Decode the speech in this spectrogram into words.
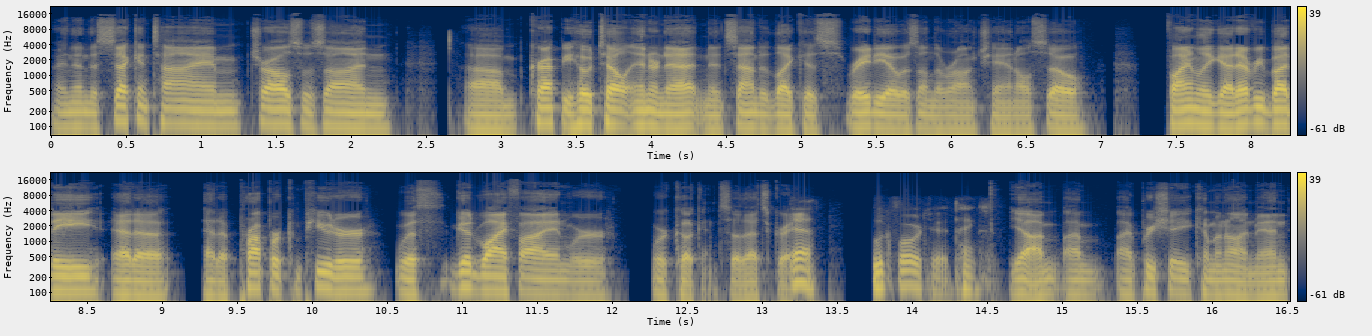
and then the second time, Charles was on um, crappy hotel internet, and it sounded like his radio was on the wrong channel. So finally, got everybody at a at a proper computer with good Wi-Fi, and we're we're cooking. So that's great. Yeah, look forward to it. Thanks. Yeah, I'm, I'm I appreciate you coming on, man.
